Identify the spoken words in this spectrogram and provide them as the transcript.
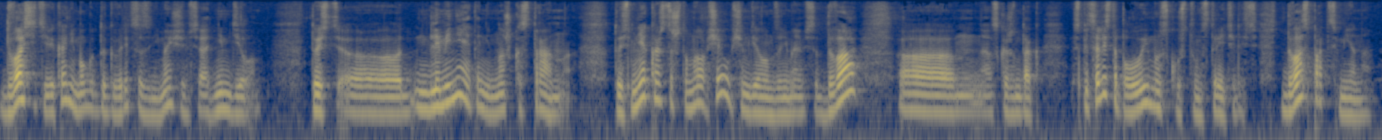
Два сетевика не могут договориться, занимающимся одним делом. То есть э, для меня это немножко странно. То есть мне кажется, что мы вообще общим делом занимаемся. Два, э, скажем так, специалиста по боевым искусствам встретились, два спортсмена –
